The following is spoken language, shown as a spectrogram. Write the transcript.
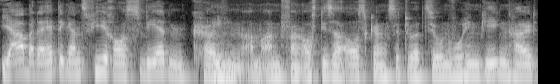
Ja, aber da hätte ganz viel raus werden können mhm. am Anfang aus dieser Ausgangssituation, wohingegen halt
